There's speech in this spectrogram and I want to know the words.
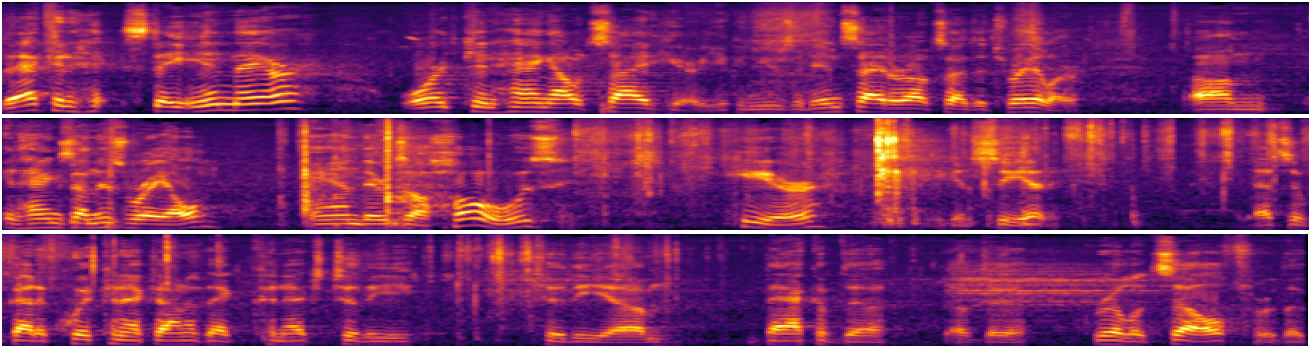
that can stay in there or it can hang outside here. You can use it inside or outside the trailer. Um, it hangs on this rail, and there's a hose here. You can see it. That's got a quick connect on it that connects to the to the um, back of the of the grill itself or the,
